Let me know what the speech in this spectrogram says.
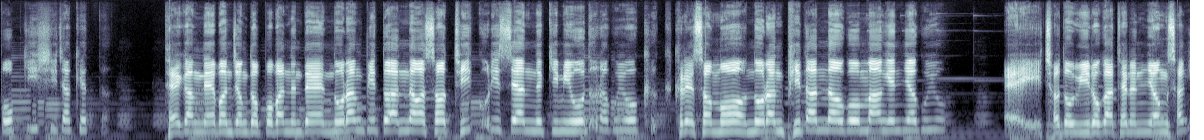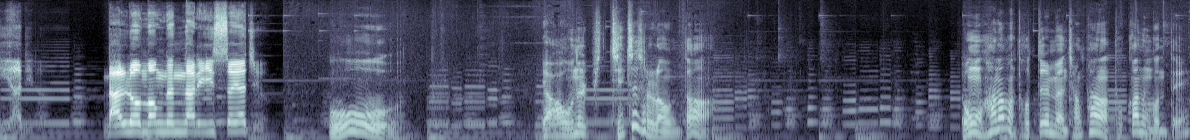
뽑기 시작했다. 대강 네 번 정도 뽑았는데 노랑빛도 안 나와서 뒷골이 쎄한 느낌이 오더라고요. 그, 그래서 뭐 노란 빛 안 나오고 망했냐고요. 에이 저도 위로가 되는 영상이 아니라 날로 먹는 날이 있어야죠. 오. 야, 오늘 빛 진짜 잘 나온다. 영웅 하나만 더 뜨면 장판 하나 더 까는 건데.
